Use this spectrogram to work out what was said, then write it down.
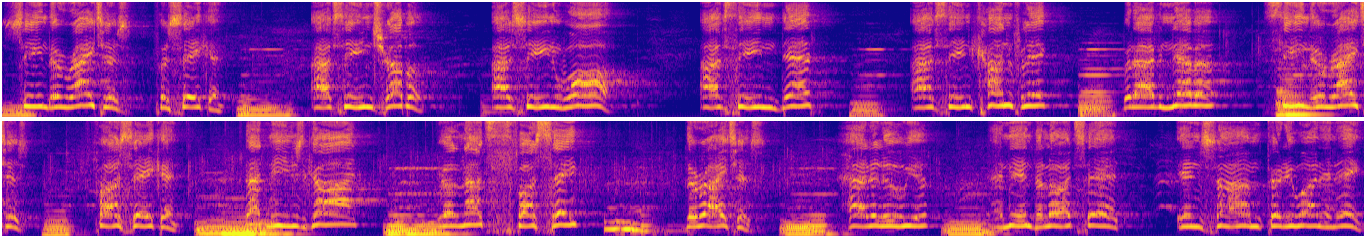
seen the righteous forsaken. I've seen trouble. I've seen war. I've seen death. I've seen conflict. But I've never seen the righteous forsaken. That means God will not forsake the righteous. Hallelujah. And then the Lord said in Psalm 31 and 8,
